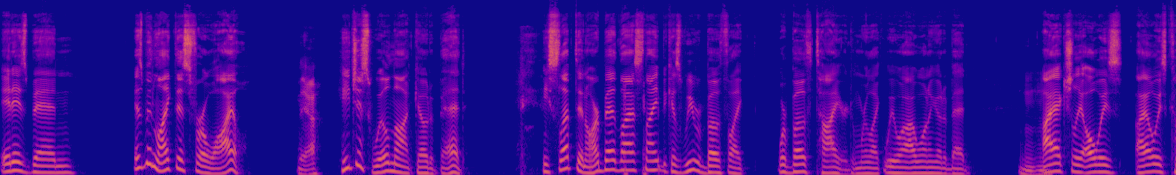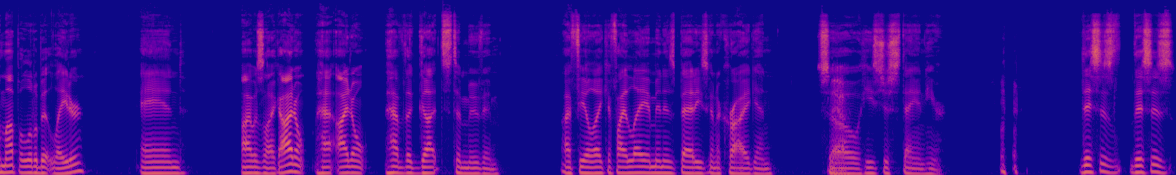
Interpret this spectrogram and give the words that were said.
It has been, it's been like this for a while. Yeah. He just will not go to bed. He slept in our bed last night because we were both like, we're both tired and we're like, we I want to go to bed. Mhm. I actually always I always come up a little bit later and I was like, I don't ha- I don't have the guts to move him. I feel like if I lay him in his bed, he's going to cry again. So he's just staying here. this is this is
